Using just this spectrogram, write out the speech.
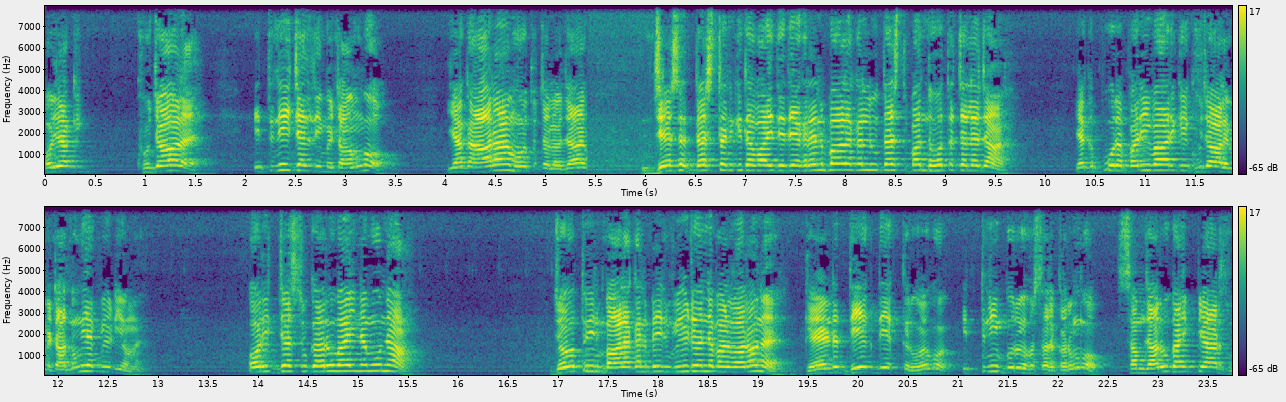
और यहाँ की खुजाड़ है, इतनी जल्दी मिटाऊँगा, यहाँ का आराम हो तो चलो जाए। जैसे दस्तन की दवाई दे देख रहे हैं बालक अल्लू दस्त बंद होता चले जाए। या कि पूरे परिवार की खुजाड़ मिटा दूँगी एक वीडियो में। और इज़्ज़त सुकरू भाई नमूना। जो तू इन बालकन पे इन वीडियो ने बनवा रहा ना, गैंड देख देख कर होएगो इतनी बुरी हसर करूंगो। समझा रू भाई प्यार सु,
